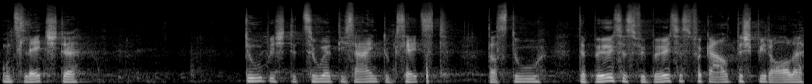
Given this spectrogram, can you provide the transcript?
Und das Letzte, du bist dazu designt und gesetzt, dass du der Böses für Böses vergelten Spirale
